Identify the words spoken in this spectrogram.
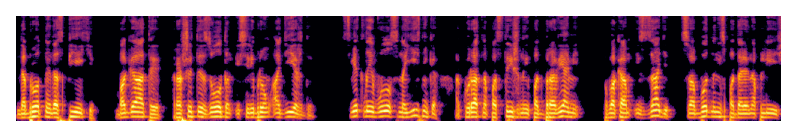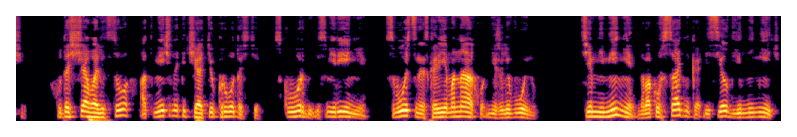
Добротные доспехи, богатые, расшитые золотом и серебром одежды. Светлые волосы наездника, аккуратно подстриженные под бровями, по бокам и сзади, свободно не спадали на плечи. Худощавое лицо отмечено печатью кротости, скорби и смирения, свойственной скорее монаху, нежели воину. Тем не менее, на боку всадника висел длинный меч,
